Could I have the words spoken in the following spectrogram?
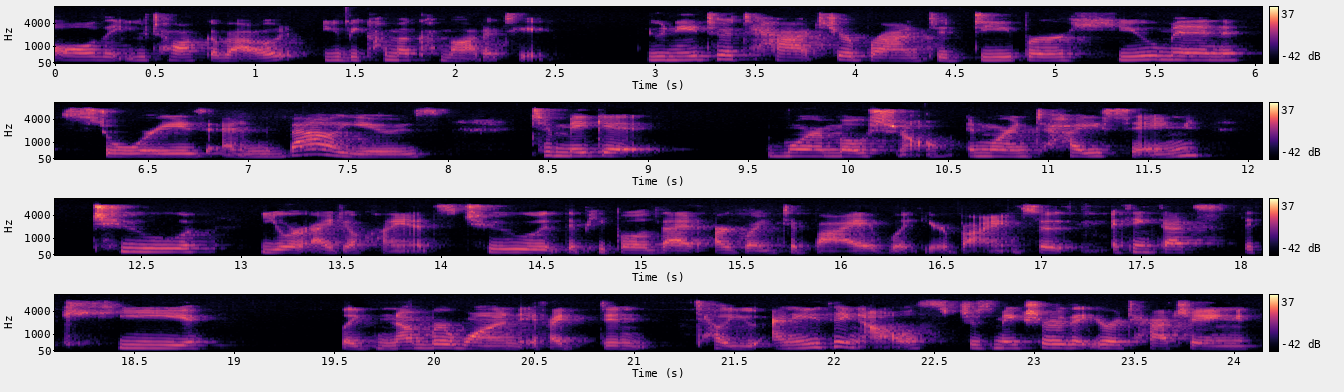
all that you talk about, you become a commodity. You need to attach your brand to deeper human stories and values to make it more emotional and more enticing to your ideal clients, to the people that are going to buy what you're buying. So I think that's the key. Like, number one, if I didn't tell you anything else, just make sure that you're attaching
